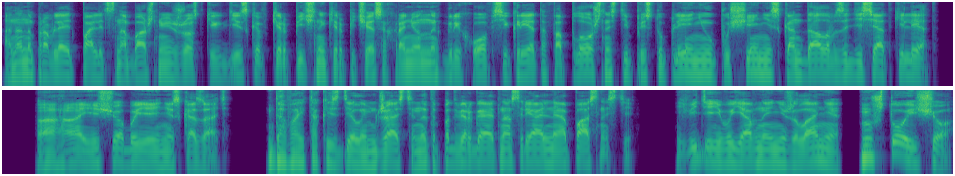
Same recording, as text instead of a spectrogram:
Она направляет палец на башню из жестких дисков, кирпич на кирпиче сохраненных грехов, секретов, оплошностей, преступлений, упущений, скандалов за десятки лет. Ага, еще бы ей не сказать. Давай так и сделаем, Джастин, это подвергает нас реальной опасности. И видя его явное нежелание, ну что еще?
